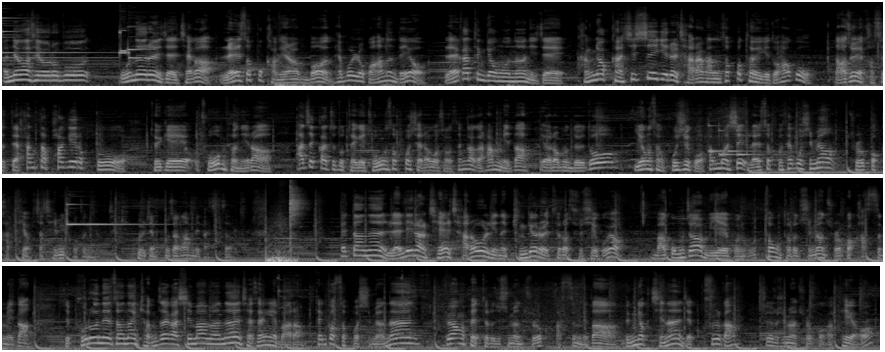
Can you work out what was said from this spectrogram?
안녕하세요 여러분. 오늘은 이제 제가 렐 서포 강의를 한번 해보려고 하는데요. 렐 같은 경우는 이제 강력한 CC기를 자랑하는 서포터이기도 하고 나중에 갔을 때 한타 파괴력도 되게 좋은 편이라 아직까지도 되게 좋은 서폿이라고 저는 생각을 합니다. 여러분들도 이 영상 보시고 한 번씩 렐 서폿 해보시면 좋을 것 같아요. 진짜 재밌거든요. 특히 꿀잼 보장합니다 진짜로. 일단은 랠리랑 제일 잘 어울리는 빙결을 들어주시고요. 마공저 미해분 우통 들어주면 좋을 것 같습니다. 이제 불운에서는 견제가 심하면은 재생의 마람, 탱커 서포시면은 뼈앙패 들어주시면 좋을 것 같습니다. 능력치는 이제 쿨감 찍어주시면 좋을 것 같아요.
